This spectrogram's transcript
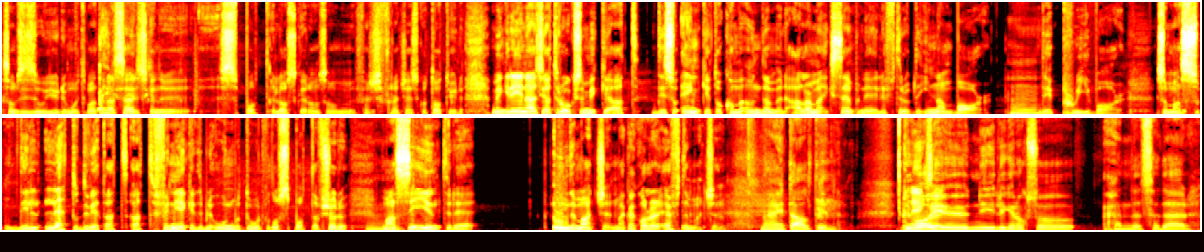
som Zizou gjorde mot Materazzi, Exakt. eller så kan du spottloska dem som Francesco Totti gjorde. Men grejen är, att jag tror också mycket att det är så enkelt att komma undan med det. Alla de här exemplen jag lyfter upp, det är innan VAR. Mm. Det är pre-VAR. Så man, det är lätt att, du vet, att, att förneka, det blir ord mot ord. Vadå spotta? Förstår du? Mm. Man ser ju inte det under matchen, man kan kolla det efter matchen. Nej, inte alltid. Det Mm. Nej, var exakt. ju nyligen också händelse där,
